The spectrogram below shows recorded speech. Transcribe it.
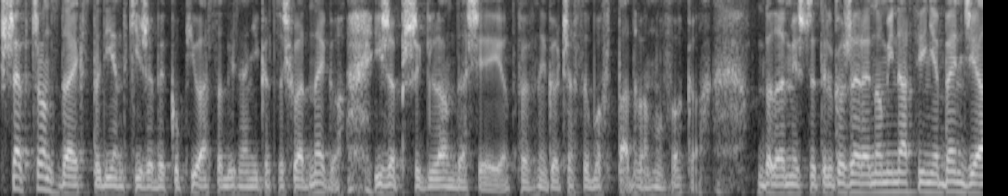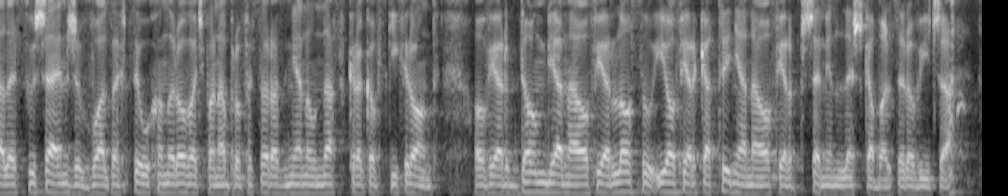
szepcząc do ekspedientki, żeby kupiła sobie za niego coś ładnego i że przygląda się jej od pewnego czasu, bo wpadła mu w oko. Dodam jeszcze tylko, że renominacji nie nie będzie, ale słyszałem, że władza chce uhonorować pana profesora zmianą nazw krakowskich rond. Ofiar Dąbia na ofiar losu i ofiar Katynia na ofiar przemian Leszka Balcerowicza.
